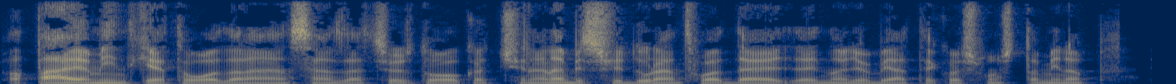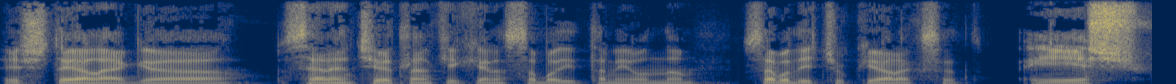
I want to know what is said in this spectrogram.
a pálya mindkét oldalán szenzációs dolgokat csinál. Nem biztos, hogy Durant volt, de egy, egy nagyobb játékos most a minap. És tényleg uh, szerencsétlen ki kéne szabadítani onnan. Szabadítsuk ki Alexet és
